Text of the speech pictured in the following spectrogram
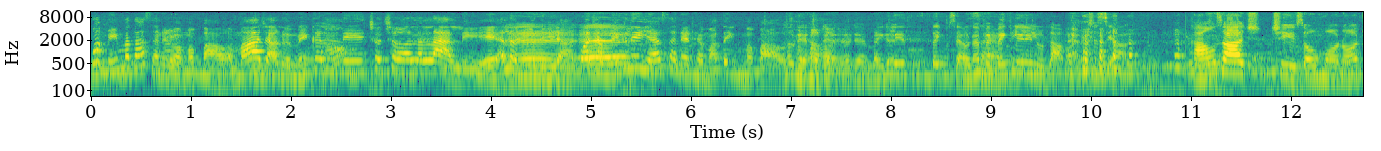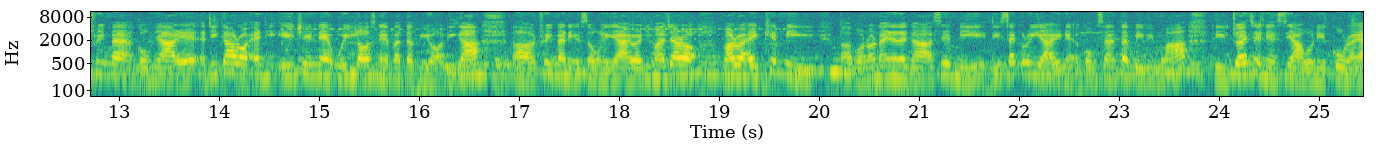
ဘာမင်းမသားဆန်နေတော့မပါဘူးအမကကြအဲ့လိုမင်းကလေးချွတ်ချော်လှလှလေးအဲ့လိုမျိုးလေးရကိုကကြမင်းကလေးရမ်းဆန်တဲ့ထဲမှာတိတ်မပါဘူးဟုတ်တယ်ဟုတ်တယ်ဟုတ်တယ်မိန်းကလေးတိတ်မဆန်ဘူးဒါပေမဲ့မိန်းကလေးလေးလို့လှပါချစ်စရာ ခေါင်းစားခြေဆုံးပေါ့နော် treatment အကုန်ရတယ်အဓိကတော့ anti aging နဲ့ weight loss နဲ့ပတ်သက်ပြီးတော့အဓိကအာ treatment တွေအစုံလေးရရတော့ဒီမှာကျတော့မတို့အဲ့ kit me ပေါ့နော်နိုင်ငံတကာအဆင့်မီဒီ secretary တွေနဲ့အကုန်စမ်းသက်ပေးပြီးမှဒီကျွမ်းကျင်တဲ့ဆရာဝန်တွေကိုယ်တိုင်က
